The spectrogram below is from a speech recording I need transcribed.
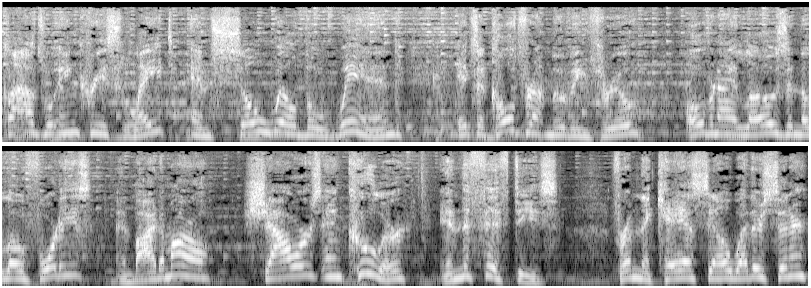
Clouds will increase late, and so will the wind. It's a cold front moving through. Overnight lows in the low 40s, and by tomorrow, showers and cooler in the 50s. From the KSL Weather Center,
